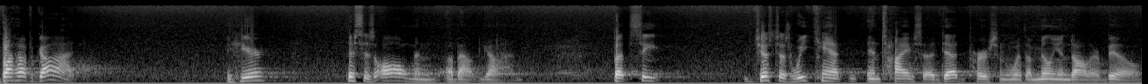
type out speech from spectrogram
but of God. You hear? This has all been about God. But see, just as we can't entice a dead person with a million dollar bill,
